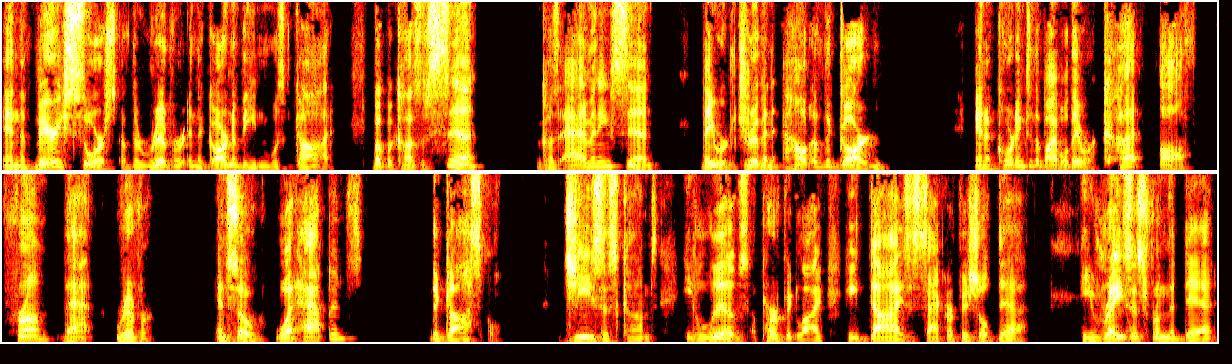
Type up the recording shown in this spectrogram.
And the very source of the river in the Garden of Eden was God. But because of sin, because Adam and Eve sinned, they were driven out of the garden. And according to the Bible, they were cut off from that river. And so what happens? The gospel. Jesus comes. He lives a perfect life. He dies a sacrificial death. He raises from the dead.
